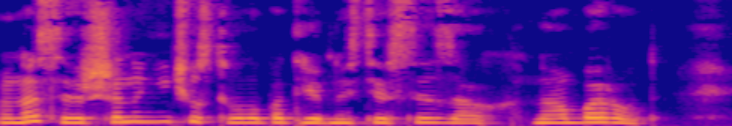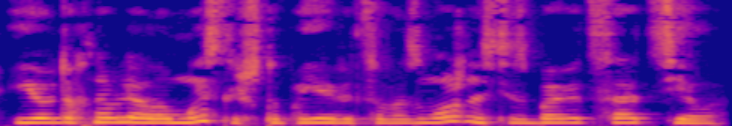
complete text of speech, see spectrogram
Но она совершенно не чувствовала потребности в слезах. Наоборот, ее вдохновляла мысль, что появится возможность избавиться от тела.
